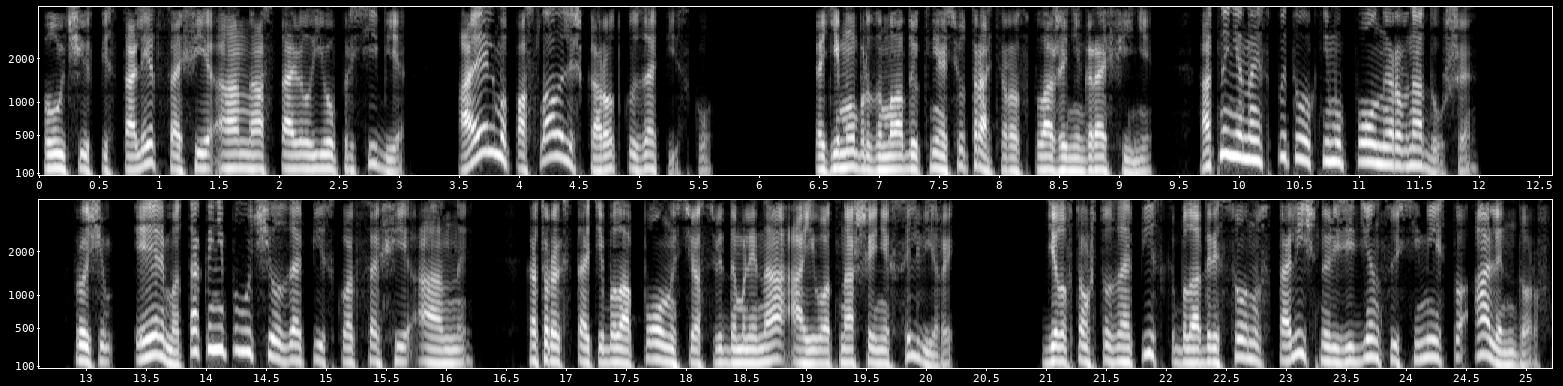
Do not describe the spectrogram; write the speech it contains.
Получив пистолет, София Анна оставила его при себе, а Эльма послала лишь короткую записку. Таким образом, молодой князь утратил расположение графини. Отныне она испытывала к нему полное равнодушие. Впрочем, Эльма так и не получил записку от Софии Анны, которая, кстати, была полностью осведомлена о его отношениях с Эльвирой. Дело в том, что записка была адресована в столичную резиденцию семейства Аллендорф,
